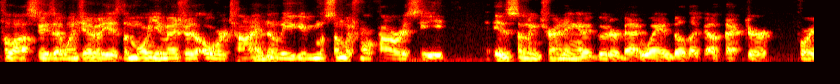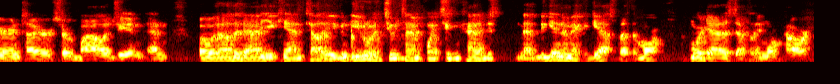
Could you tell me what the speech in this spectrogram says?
philosophies at Onegevity is the more you measure over time, the more you give you so much more power to see is something trending in a good or bad way and build like a vector for your entire sort of biology and, and but without the data you can't tell even even with two time points you can kind of just begin to make a guess but the more more data is definitely more power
